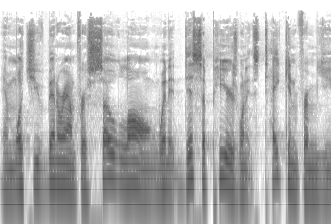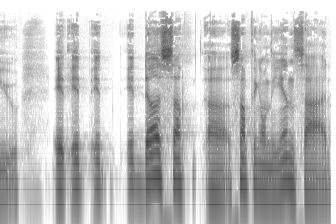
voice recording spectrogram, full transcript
and what you've been around for so long when it disappears when it's taken from you it it it it does some uh, something on the inside,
